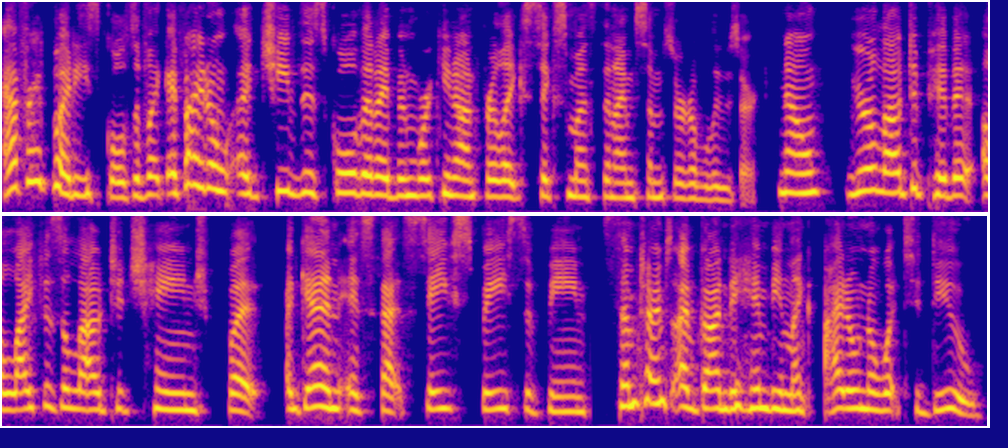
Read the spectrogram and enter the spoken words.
everybody's goals of like, if I don't achieve this goal that I've been working on for like six months, then I'm some sort of loser. No, you're allowed to pivot. A life is allowed to change. But again, it's that safe space of being. Sometimes I've gone to him being like, I don't know what to do.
